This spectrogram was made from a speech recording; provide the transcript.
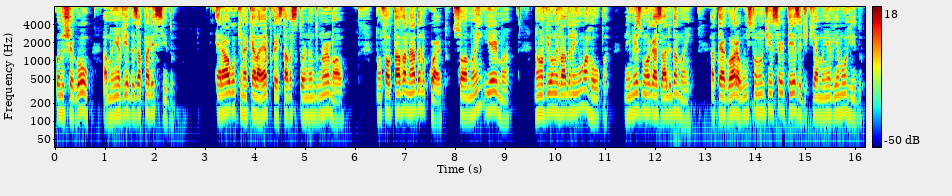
Quando chegou, a mãe havia desaparecido. Era algo que naquela época estava se tornando normal. Não faltava nada no quarto, só a mãe e a irmã. Não haviam levado nenhuma roupa, nem mesmo o agasalho da mãe. Até agora, Winston não tinha certeza de que a mãe havia morrido.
